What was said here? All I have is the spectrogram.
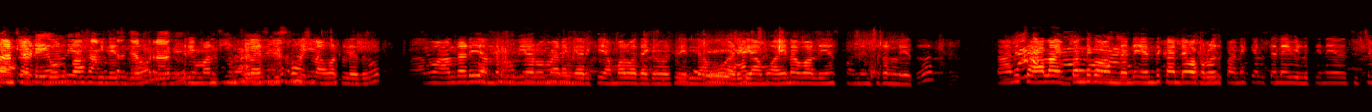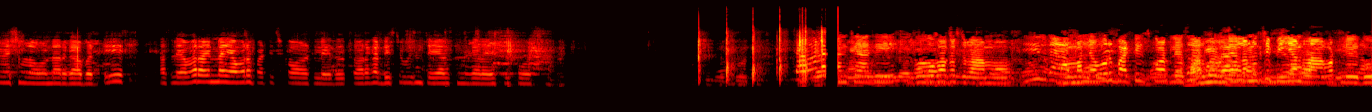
పంచాయతీ గోగుబాక విలేజ్లో త్రీ మంత్స్ నుంచి రైస్ డిస్ట్రిబ్యూషన్ అవ్వట్లేదు. మేము ఆల్రెడీ అందరం విఆర్ఓ మేడం గారికి ఎంఆర్ఓ దగ్గర వరకు వెళ్ళాము అడిగాము. అయినా వాళ్ళు ఏం స్పందించడం లేదు. కానీ చాలా ఇబ్బందిగా ఉందండి. ఎందుకంటే ఒక రోజు పనికి వెళ్తేనే వీళ్ళు తినే సిచ్యువేషన్లో ఉన్నారు కాబట్టి అసలు ఎవరైనా ఎవరు పట్టించుకోవట్లేదు. త్వరగా డిస్ట్రిబ్యూషన్ చేయాల్సిందిగా రైస్ కోరుతుంది పంచాయతీ గోవాక గ్రామం. మమ్మల్ని ఎవరు పట్టించుకోవట్లేదు. సార్ నుంచి బియ్యం రావట్లేదు.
